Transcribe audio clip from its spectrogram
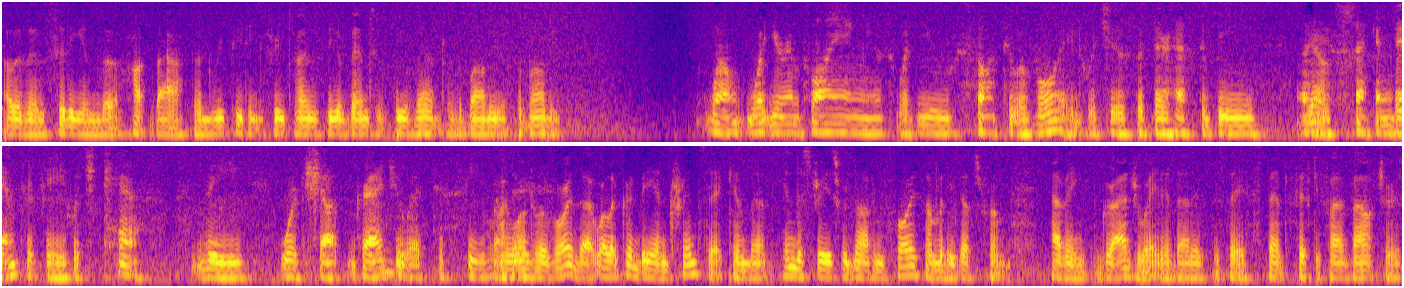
other than sitting in the hot bath and repeating three times the event is the event or the body is the body. Well, what you're implying is what you sought to avoid, which is that there has to be a second entity which tests the workshop graduate to see whether I want to avoid that. Well, it could be intrinsic in that industries would not employ somebody just from having graduated, that is to say, spent 55 vouchers,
